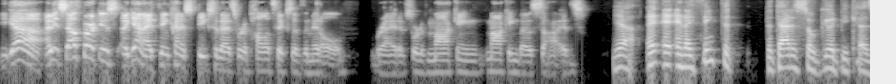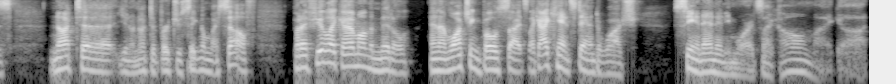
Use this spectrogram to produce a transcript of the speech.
Yeah. I mean, South Park is again. I think kind of speaks to that sort of politics of the middle, right? Of sort of mocking mocking both sides. Yeah, and, and, and I think that, that that is so good because not to you know not to virtue signal myself, but I feel like I'm on the middle and I'm watching both sides. Like I can't stand to watch CNN anymore. It's like oh my god,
